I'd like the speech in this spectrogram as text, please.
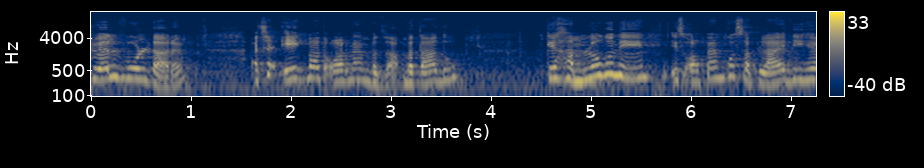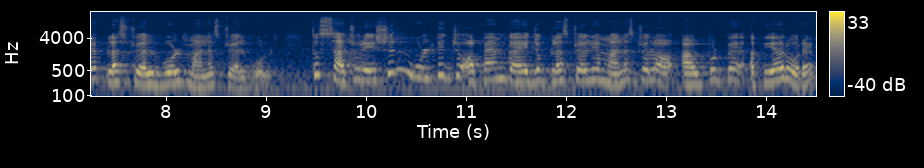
ट्वेल्व वोल्ट आ रहा है। अच्छा एक बात और मैं बता बता दूँ कि हम लोगों ने इस ओपैम को सप्लाई दी है plus twelve volt minus twelve volt तो सैचुरेशन वोल्टेज जो ओपैम का है, जो प्लस ट्वेल्व या माइनस ट्वेल्व आउटपुट पे अपियर हो रहा है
